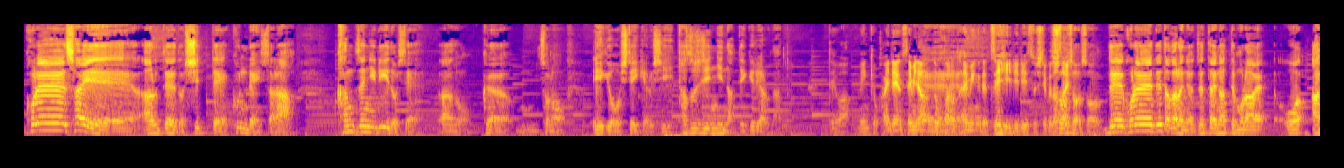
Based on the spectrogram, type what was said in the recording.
これさえある程度知って訓練したら完全にリードしてあのかその営業をしていけるし達人になっていけるやろうなとでは、免許改伝セミナー、えーどっかのタイミングでぜひリリースしてください。そうそうそう。で、これ出たからには絶対なってもらえ、お、あ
